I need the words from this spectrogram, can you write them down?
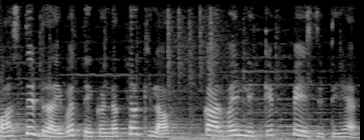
ਬੱਸ ਦੇ ਡਰਾਈਵਰ ਤੇ ਕੰਡਕਟਰ ਖਿਲਾਫ ਕਾਰਵਾਈ ਲਿਖ ਕੇ ਭੇਜ ਦਿੱਤੀ ਹੈ।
